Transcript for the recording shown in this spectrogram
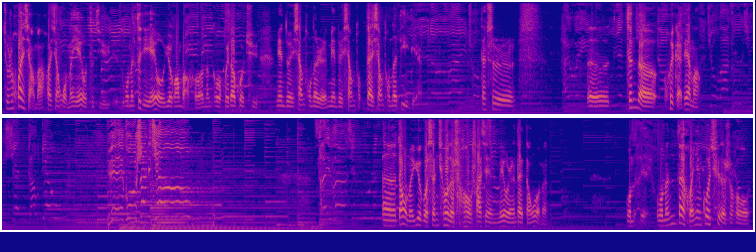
就是幻想吧，幻想我们也有自己，我们自己也有月光宝盒，能够回到过去，面对相同的人，面对相同在相同的地点。但是，呃，真的会改变吗？山丘。呃，当我们越过山丘的时候，发现没有人在等我们。我们我们在怀念过去的时候，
